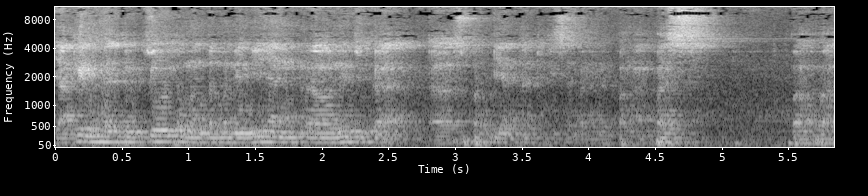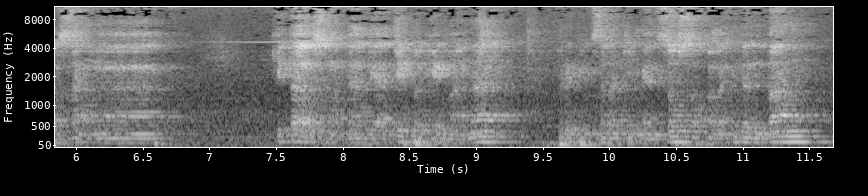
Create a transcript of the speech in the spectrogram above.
Yakin saya setuju teman-teman ini yang ini juga eh, seperti yang tadi disampaikan Bang Abbas bahwa sangat kita harus sangat hati-hati bagaimana berbicara di medsos apalagi tentang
